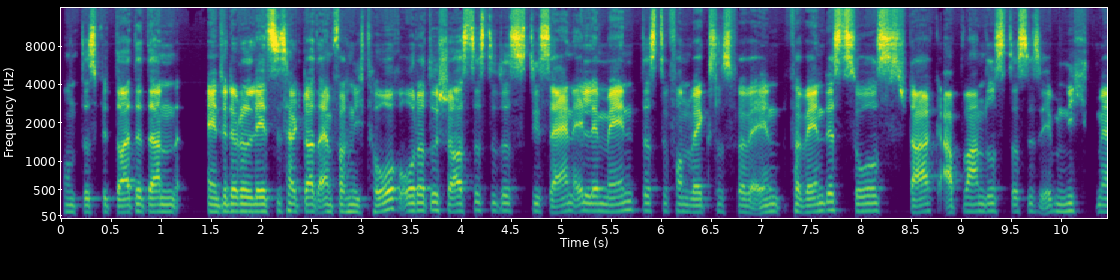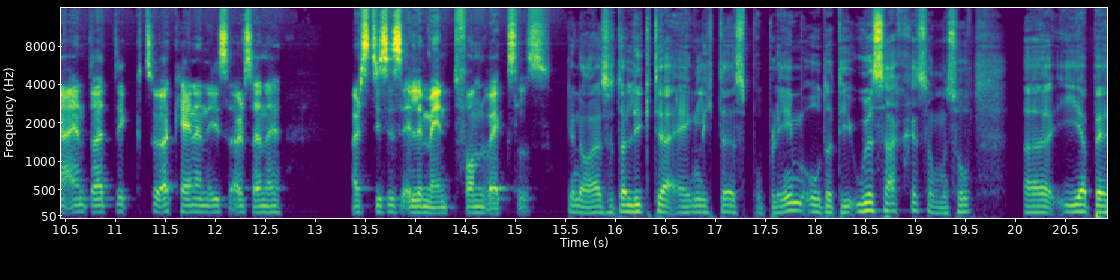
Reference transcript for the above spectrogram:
Und das bedeutet dann, entweder du lädst es halt dort einfach nicht hoch oder du schaust, dass du das Designelement, das du von verwen verwendest, so stark abwandelst, dass es eben nicht mehr eindeutig zu erkennen ist als, eine, als dieses Element von Wexels. Genau, also da liegt ja eigentlich das Problem oder die Ursache, sagen wir so, äh, eher bei,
